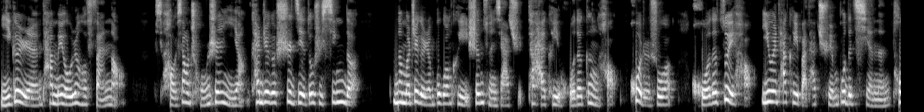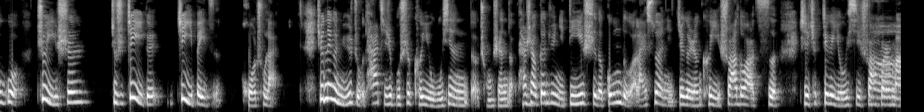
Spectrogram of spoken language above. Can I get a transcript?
一个人他没有任何烦恼，好像重生一样，看这个世界都是新的。那么这个人不光可以生存下去，他还可以活得更好，或者说活得最好，因为他可以把他全部的潜能通过这一生，就是这一个这一辈子活出来。就那个女主，她其实不是可以无限的重生的，她是要根据你第一世的功德来算你这个人可以刷多少次这这个游戏刷分嘛。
